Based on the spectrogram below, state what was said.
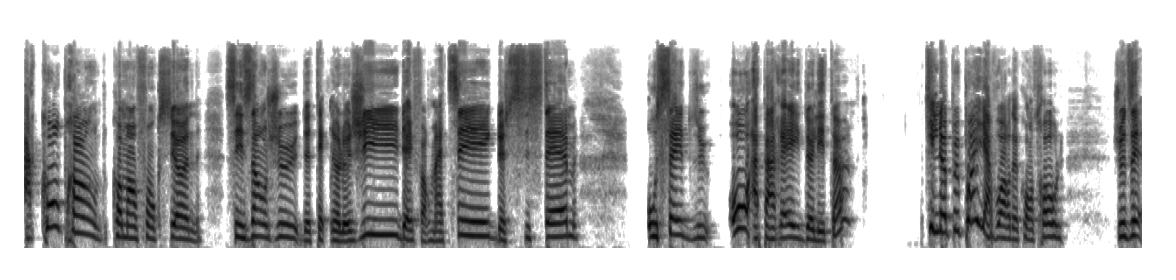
à comprendre comment fonctionnent ces enjeux de technologie, d'informatique, de système au sein du haut appareil de l'État, qu'il ne peut pas y avoir de contrôle. Je veux dire,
